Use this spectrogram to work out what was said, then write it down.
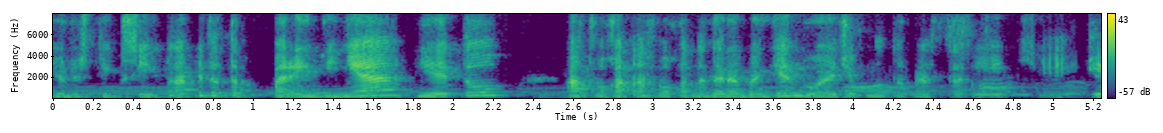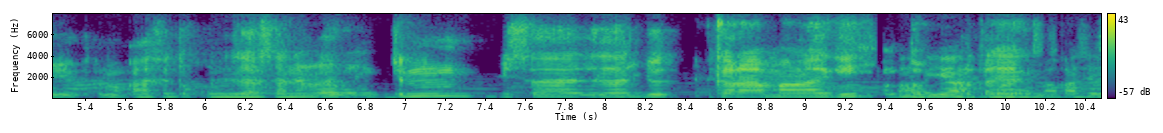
jurisdiksi. Tapi tetap pada intinya dia itu advokat-advokat negara bagian wajib untuk terdaftar di ABA. Oke, terima kasih untuk penjelasannya Mbak. Mungkin bisa dilanjut ke Rama lagi oh, untuk iya, pertanyaan. Boleh, makasih.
